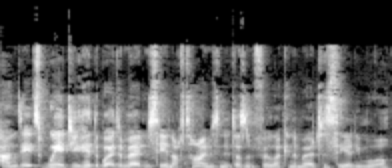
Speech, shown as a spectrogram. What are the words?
And it's weird, you hear the word emergency enough times and it doesn't feel like an emergency anymore.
